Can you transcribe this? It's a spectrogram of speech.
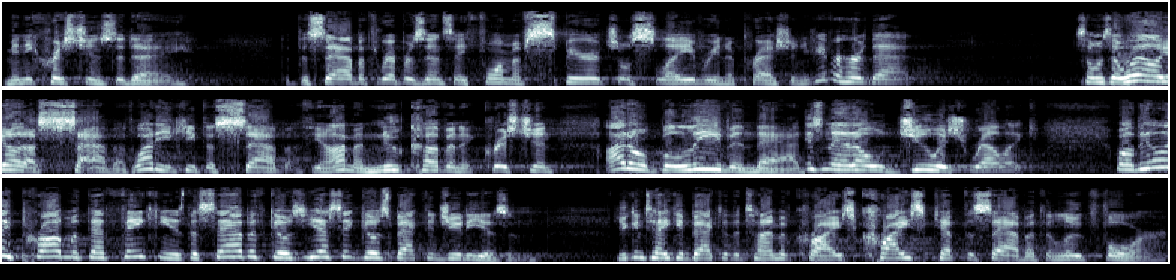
many Christians today, that the Sabbath represents a form of spiritual slavery and oppression. Have you ever heard that? Someone said, well, you know, the Sabbath. Why do you keep the Sabbath? You know, I'm a new covenant Christian. I don't believe in that. Isn't that old Jewish relic? Well, the only problem with that thinking is the Sabbath goes, yes, it goes back to Judaism. You can take it back to the time of Christ. Christ kept the Sabbath in Luke 4.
